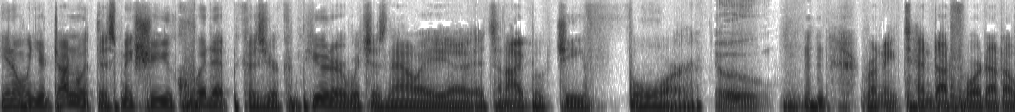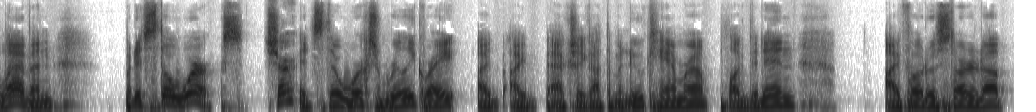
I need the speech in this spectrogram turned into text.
you know, when you're done with this, make sure you quit it because your computer, which is now a, uh, it's an iBook G4 Ooh. running 10.4.11, but it still works. Sure. It still works really great. I, I actually got them a new camera, plugged it in, iPhoto started up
